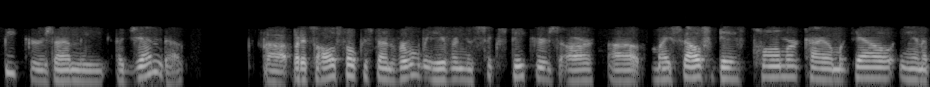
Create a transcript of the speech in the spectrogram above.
speakers on the agenda, uh, but it's all focused on verbal behavior, and the six speakers are uh, myself, Dave Palmer, Caio Miguel, Anna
